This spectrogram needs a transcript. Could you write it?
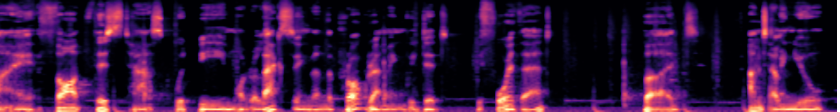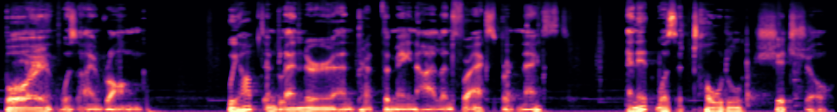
I thought this task would be more relaxing than the programming we did before that. But I'm telling you, boy was I wrong. We hopped in Blender and prepped the main island for Expert next, and it was a total shit show.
